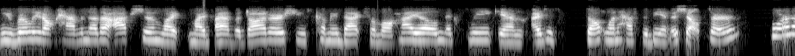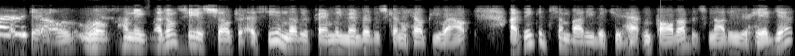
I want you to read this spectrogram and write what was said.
we really don't have another option. Like my, I have a daughter; she's coming back from Ohio next week, and I just don't want to have to be in the shelter for her. Yeah, So well, well, honey, I don't see a shelter. I see another family member that's going to help you out. I think it's somebody that you hadn't thought of. It's not in your head yet.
